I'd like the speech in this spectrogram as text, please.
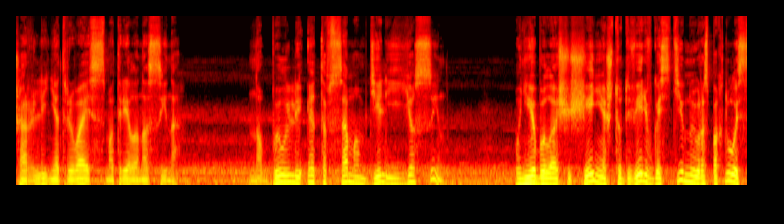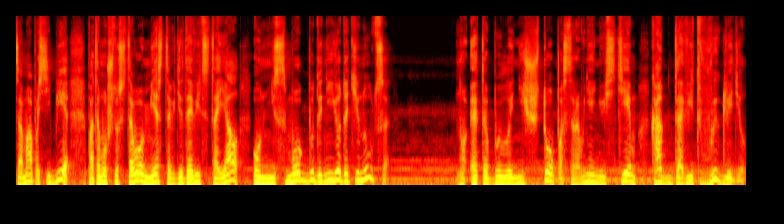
Шарли, не отрываясь, смотрела на сына. Но был ли это в самом деле ее сын? У нее было ощущение, что дверь в гостиную распахнулась сама по себе, потому что с того места, где Давид стоял, он не смог бы до нее дотянуться. Но это было ничто по сравнению с тем, как Давид выглядел.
